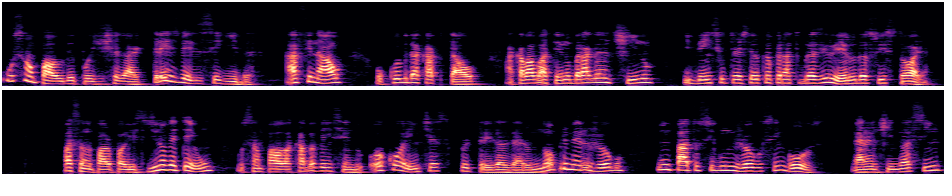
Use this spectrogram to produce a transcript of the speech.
o São Paulo depois de chegar três vezes seguidas à final, o clube da capital acaba batendo o Bragantino e vence o terceiro campeonato brasileiro da sua história. Passando para o Paulista de 91, o São Paulo acaba vencendo o Corinthians por 3 a 0 no primeiro jogo e empata o segundo jogo sem gols, garantindo assim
